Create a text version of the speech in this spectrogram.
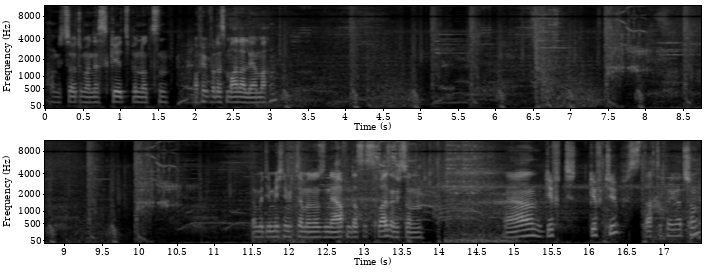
Und ich sollte meine Skills benutzen. Auf jeden Fall das Mana leer machen. Damit die mich nämlich dann nur so nerven. Das ist, weiß ich nicht, so ein... Ja, ein Gift, Gift-Typ. Das dachte ich mir gerade schon.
